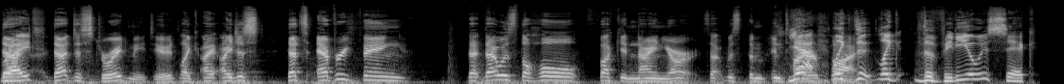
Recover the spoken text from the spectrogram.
that, right? that destroyed me dude like i i just that's everything that that was the whole fucking nine yards that was the entire Yeah, plot. like the like the video is sick,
